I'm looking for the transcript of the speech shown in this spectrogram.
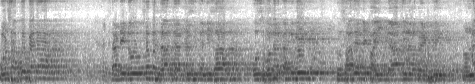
ਹੁਣ ਸਭ ਤੋਂ ਪਹਿਲਾਂ ਸਾਡੇ ਲੋਕ ਸਭਾਦਾਰ ਚਰਨਜੀਤ ਸਿੰਘ ਚੰਨੀ ਸਾਹਿਬ ਉਹ ਸੰਬੋਧਨ ਕਰਨਗੇ। ਸੋ ਸਾਰਿਆਂ ਨੇ ਭਾਈ ਪਿਆਰ ਦੇ ਨਾਲ ਬੈਠ ਕੇ ਸੁਣਨਾ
